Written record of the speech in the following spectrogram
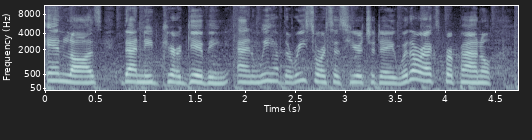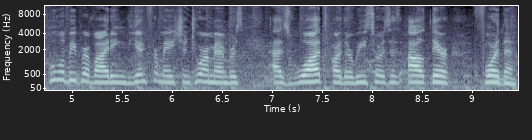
in laws that need caregiving. And we have the resources here today with our expert panel who will be providing the information to our members as what are the resources out there for them.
